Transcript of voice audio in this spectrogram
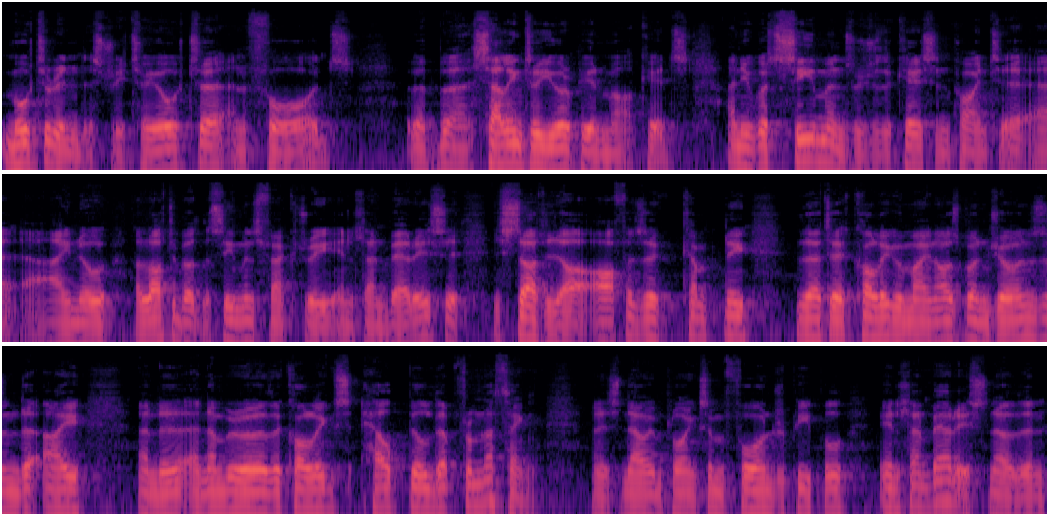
motor industry, Toyota and Ford's. Uh, selling to European markets. And you've got Siemens, which is a case in point. Uh, uh, I know a lot about the Siemens factory in Llanberis. It started off as a company that a colleague of mine, Osborne Jones, and I and a, a number of other colleagues helped build up from nothing. And it's now employing some 400 people in Llanberis now then.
